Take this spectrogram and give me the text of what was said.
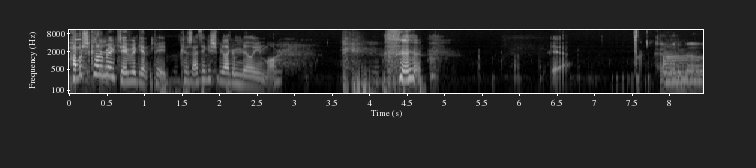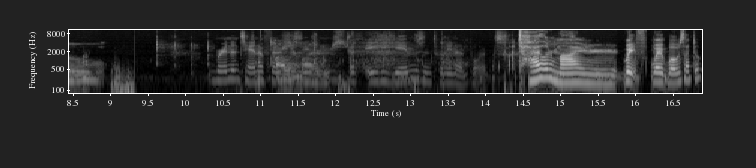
How much is I'd Connor say- McDavid getting paid? Because I think it should be like a million more. yeah. Okay, what Um, about Brandon Tanev finished Tyler season Myers. with 80 games and 29 points. Tyler Meyer. Wait, wait, what was that? Though?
